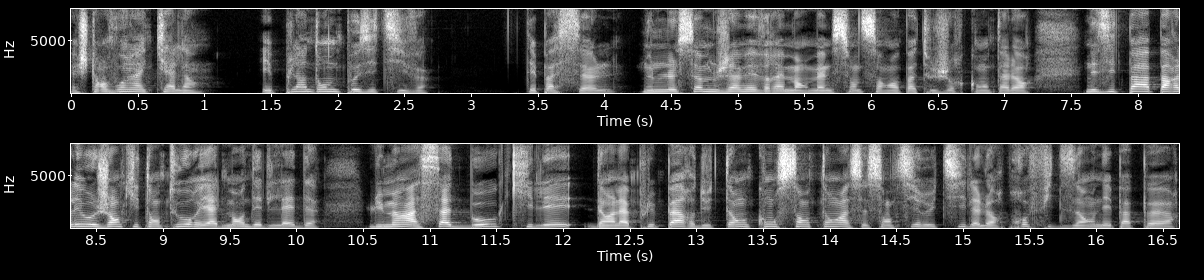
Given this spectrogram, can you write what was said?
je t'envoie un câlin et plein d'ondes positives. T'es pas seul, nous ne le sommes jamais vraiment, même si on ne s'en rend pas toujours compte. Alors, n'hésite pas à parler aux gens qui t'entourent et à demander de l'aide. L'humain a ça de beau qu'il est, dans la plupart du temps, consentant à se sentir utile, alors profites-en, n'aie pas peur.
